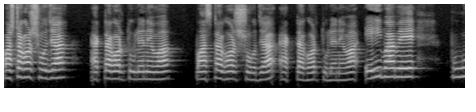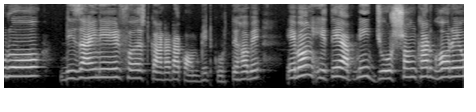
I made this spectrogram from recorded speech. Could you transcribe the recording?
পাঁচটা ঘর সোজা, একটা ঘর তুলে নেওয়া, পাঁচটা ঘর সোজা, একটা ঘর তুলে নেওয়া। এইভাবে পুরো ডিজাইনের ফার্স্ট কাঁটাটা কমপ্লিট করতে হবে এবং এতে আপনি জোর সংখ্যার ঘরেও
